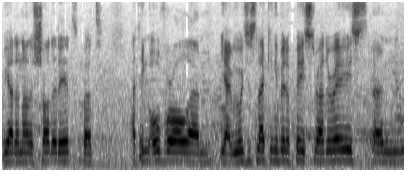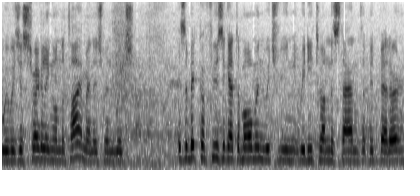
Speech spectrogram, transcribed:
we had another shot at it. But I think overall, um, yeah, we were just lacking a bit of pace throughout the race, and we were just struggling on the time management, which is a bit confusing at the moment, which we, we need to understand a bit better,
